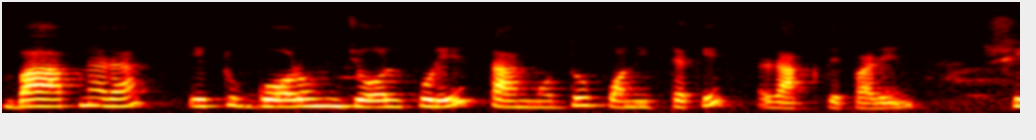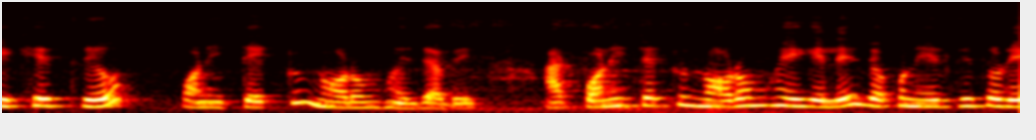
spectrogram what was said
বা আপনারা একটু গরম জল করে তার মধ্যেও পনিরটাকে রাখতে পারেন। সেক্ষেত্রেও পনিরটা একটু নরম হয়ে যাবে। আর পনিরটা একটু নরম হয়ে গেলে যখন এর ভেতরে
